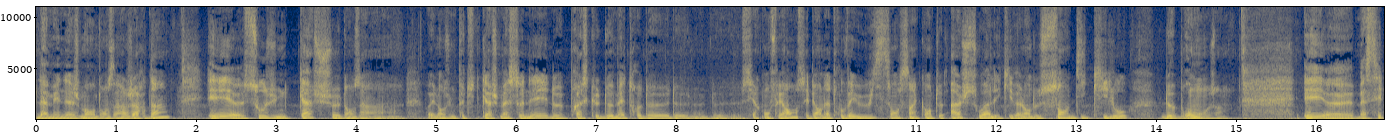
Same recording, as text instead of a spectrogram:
d'aménagement dans un jardin et euh, sous une cache dans un dans une petite cache maçonnée de presque 2 mètres de, circonférence et eh bien on a trouvé 850 haches soit l'équivalent de 110 kilos de bronze. Et euh, bah, c'est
